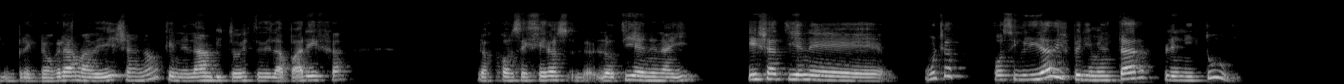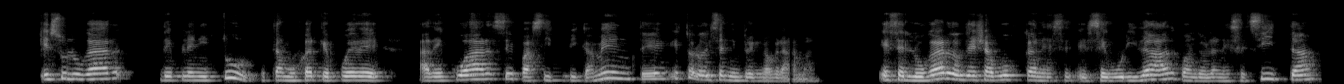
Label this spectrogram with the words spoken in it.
impregnograma de ella, ¿no? que en el ámbito este de la pareja, los consejeros lo tienen ahí. Ella tiene mucha posibilidad de experimentar plenitud. Es un lugar de plenitud, esta mujer que puede adecuarse pacíficamente. Esto lo dice el impregnograma es el lugar donde ella busca eh, seguridad cuando la necesita,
